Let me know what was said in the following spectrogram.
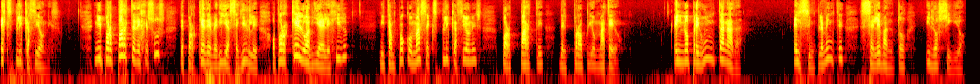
explicaciones, ni por parte de Jesús de por qué debería seguirle o por qué lo había elegido, ni tampoco más explicaciones por parte del propio Mateo. Él no pregunta nada, Él simplemente se levantó y los siguió.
